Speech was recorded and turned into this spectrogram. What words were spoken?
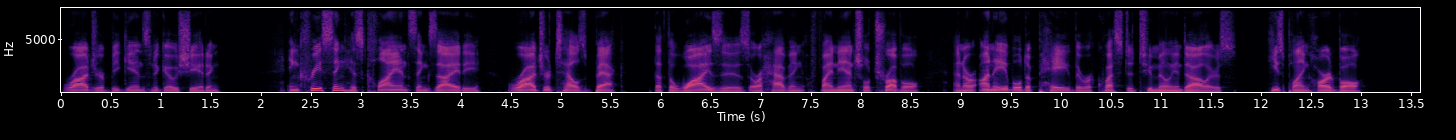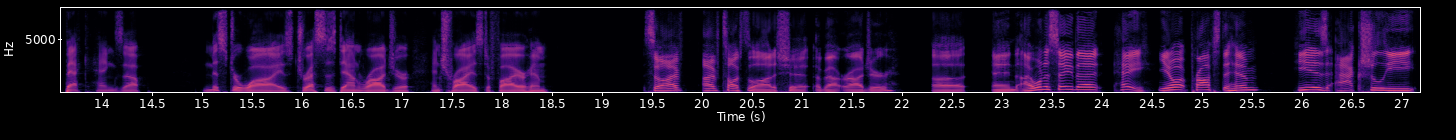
Roger begins negotiating. Increasing his client's anxiety, Roger tells Beck that the Wises are having financial trouble and are unable to pay the requested $2 million. He's playing hardball. Beck hangs up. Mr. Wise dresses down Roger and tries to fire him. So I've I've talked a lot of shit about Roger, uh, and I want to say that hey, you know what? Props to him. He is actually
